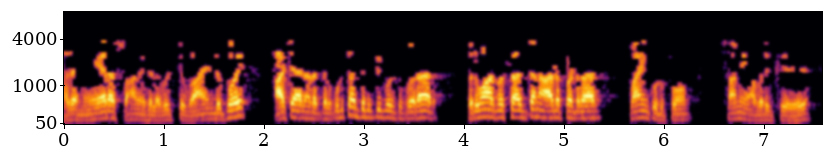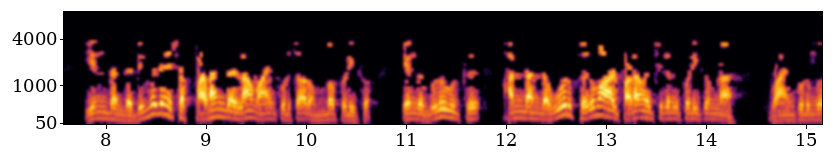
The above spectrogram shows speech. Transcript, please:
அதை நேர சுவாமிகளை விட்டு வாழ்ந்து போய் ஆச்சார நடத்தல் கொடுத்தா திருப்பி போட்டு போறார். பெருமாள் பிரசாத் தானே ஆடப்படுறார். வாங்கி கொடுப்போம். சாமி அவருக்கு இந்தந்த திவதேச படங்கள்லாம் வாங்கி கொடுத்தா ரொம்ப பிடிக்கும். எங்க குருவுக்கு அந்தந்த ஊர் பெருமாள் படம் வச்சுக்கிறது பிடிக்கும்னா வாங்கி கொடுங்க.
